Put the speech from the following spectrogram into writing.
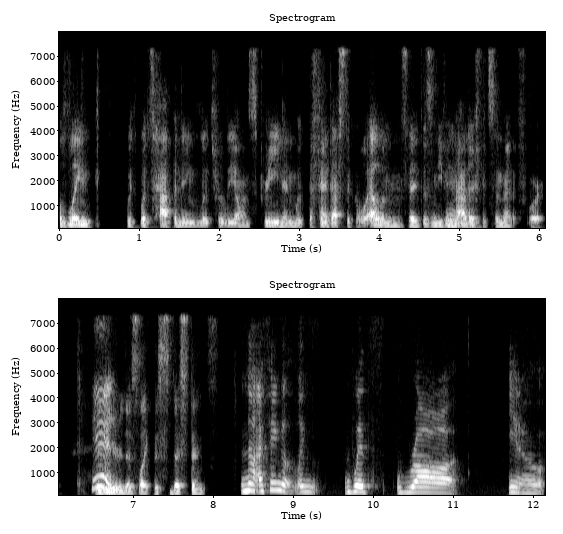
linked with what's happening literally on screen and with the fantastical elements that it doesn't even yeah. matter if it's a metaphor. Yeah. And here there's like this distance. No, I think like with Raw, you know,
